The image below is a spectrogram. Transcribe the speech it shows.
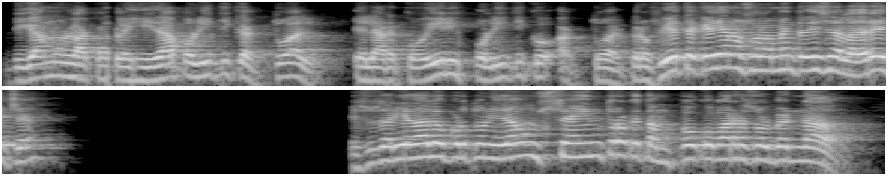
digamos, la complejidad política actual, el arcoíris político actual. Pero fíjate que ella no solamente dice a la derecha, eso sería darle oportunidad a un centro que tampoco va a resolver nada.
